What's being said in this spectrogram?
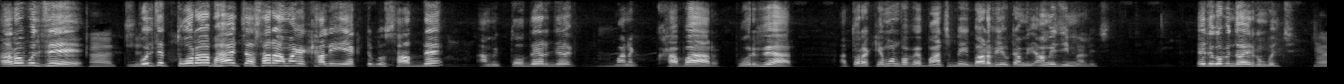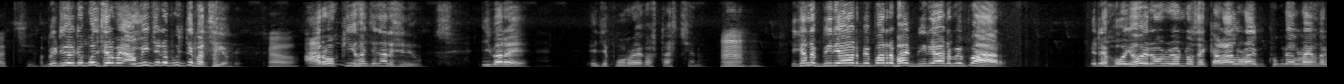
আরও বলছে আচ্ছা। বলছে তোরা ভাই চাষারা আমাকে খালি একটুকু সাথ দে। আমি তোদের যে মানে খাবার পরিবার আর তোরা কেমন ভাবে বাঁচবি বাড়বি ওটা আমি আমি জিম্মা লিছি এই তো গোবিন্দ ভাই এরকম বলছে। আচ্ছা। ভিডিও এটা বলছে আর ভাই আমি যেটা বুঝতে পারছি ওকে। হ্যাঁ। আরও কি হয়েছে জানিস না? এবারে এই যে পনেরোই আগস্ট আসছে না? হুম হুম। এখানে বিরাট ব্যাপার রে ভাই বিরাট ব্যাপার। এটা হই হই রণ রণ সেই কাড়া লড়াই খুকড়া লড়াই আমাদের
